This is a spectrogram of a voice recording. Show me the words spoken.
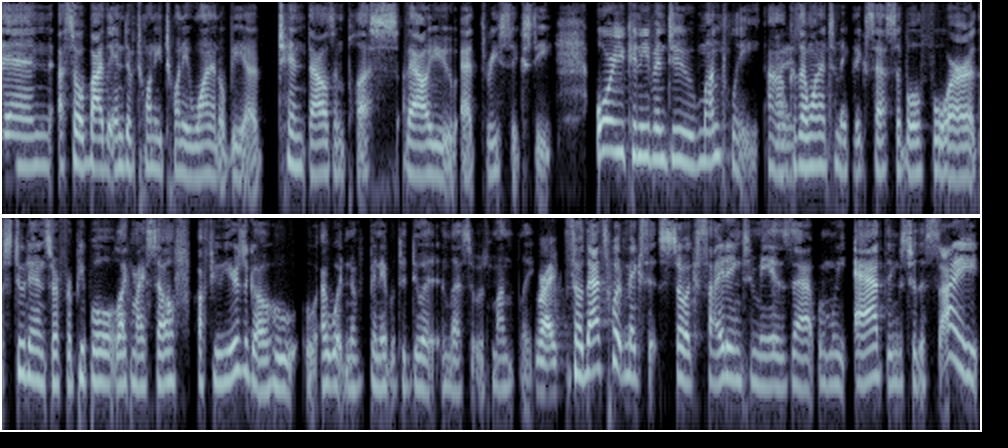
then, uh, so by the end of 2021, it'll be a 10,000 plus value at 360. Or you can even do monthly because um, right. I wanted to make it accessible for the students or for people like myself a few years ago who, who I wouldn't have been able to do it unless it was monthly. Right. So that's what makes it so exciting to me is that when we add things to the site,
